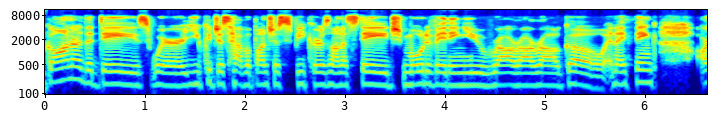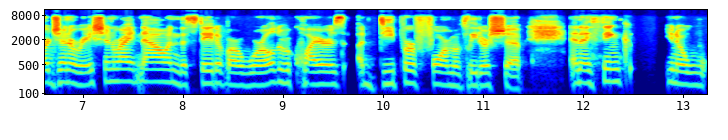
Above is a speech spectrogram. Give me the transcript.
gone are the days where you could just have a bunch of speakers on a stage motivating you rah rah rah go. And I think our generation right now and the state of our world requires a deeper form of leadership. And I think you know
